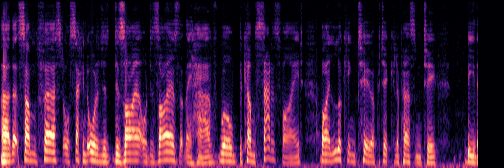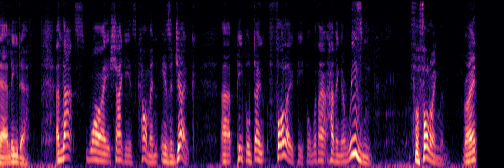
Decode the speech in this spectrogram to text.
Uh, that some first or second order de- desire or desires that they have will become satisfied by looking to a particular person to be their leader. And that's why Shaggy's comment is a joke. Uh, people don't follow people without having a reason for following them, right?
